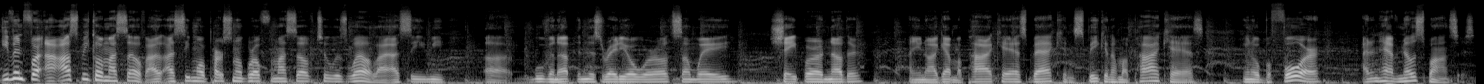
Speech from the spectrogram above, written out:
even for I'll speak on myself. I, I see more personal growth for myself too as well. I, I see me uh, moving up in this radio world some way, shape or another. And, you know, I got my podcast back. And speaking of my podcast, you know, before I didn't have no sponsors.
